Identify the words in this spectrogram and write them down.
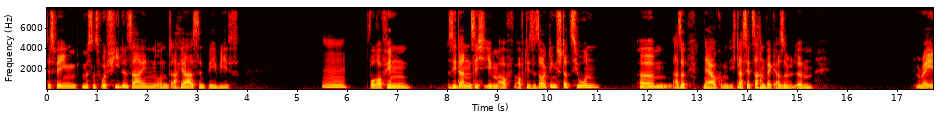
Deswegen müssen es wohl viele sein und ach ja, es sind Babys. Hm. Woraufhin sie dann sich eben auf, auf diese Säuglingsstation, ähm, also, naja, ich lasse jetzt Sachen weg. Also, ähm, Ray,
